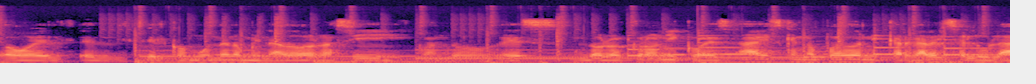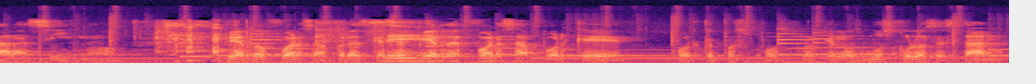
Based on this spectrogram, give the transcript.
o el, el, común denominador así cuando es un dolor crónico es, ah, es que no puedo ni cargar el celular así, ¿no? Pierdo fuerza, pero es que se pierde fuerza porque, porque, pues, porque los músculos están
